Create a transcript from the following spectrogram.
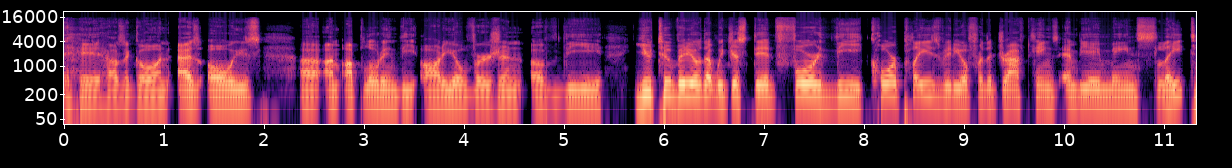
Hey, how's it going? As always, uh, I'm uploading the audio version of the YouTube video that we just did for the core plays video for the DraftKings NBA main slate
